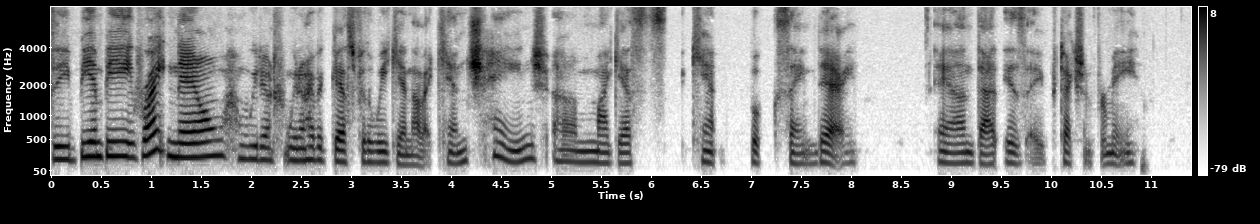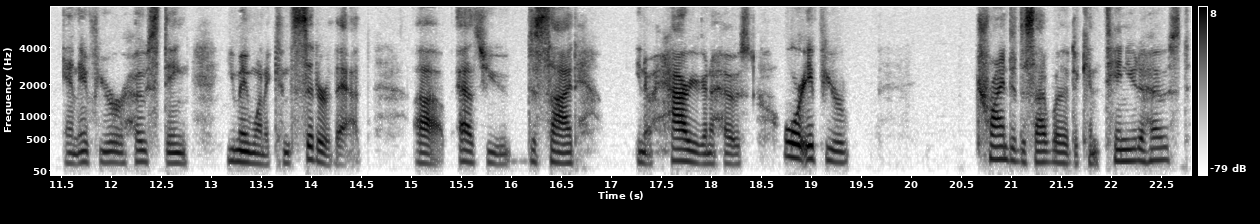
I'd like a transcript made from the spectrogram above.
the B and B right now we don't we don't have a guest for the weekend. Now that can change. Um, my guests can't book same day, and that is a protection for me. And if you're hosting, you may want to consider that uh, as you decide you know how you're going to host or if you're trying to decide whether to continue to host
